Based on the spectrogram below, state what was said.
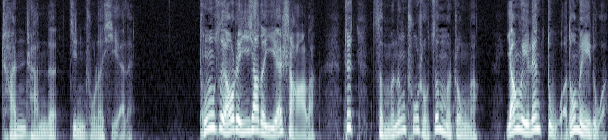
潺潺的进出了血来。佟思瑶这一下子也傻了，这怎么能出手这么重啊？杨伟连躲都没躲，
